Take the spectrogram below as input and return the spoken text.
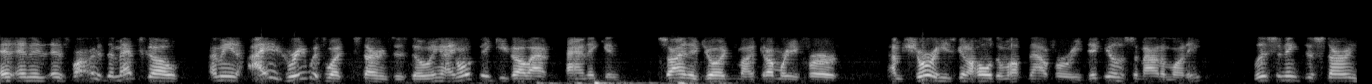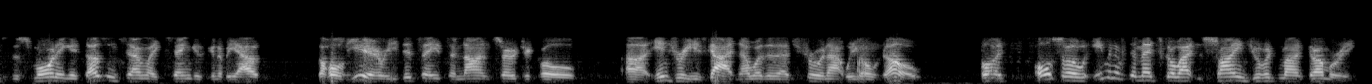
And, and as- as far as the Mets go, I mean, I agree with what Stearns is doing. I don't think you go out and panic and sign a Jordan Montgomery for. I'm sure he's going to hold him up now for a ridiculous amount of money. Listening to Stearns this morning, it doesn't sound like Senga's going to be out the whole year. He did say it's a non-surgical uh, injury he's got. Now, whether that's true or not, we don't know. But also, even if the Mets go out and sign Jordan Montgomery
